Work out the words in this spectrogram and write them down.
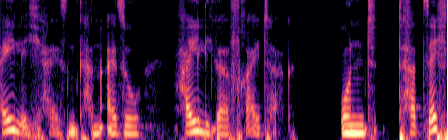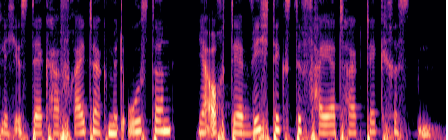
heilig heißen kann, also heiliger Freitag. Und tatsächlich ist der Karfreitag mit Ostern ja auch der wichtigste Feiertag der Christen.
